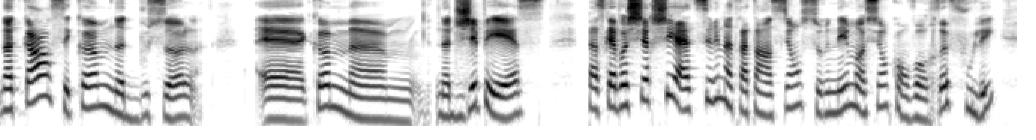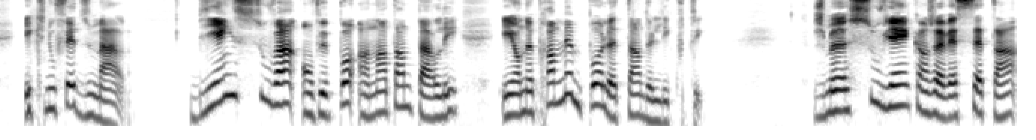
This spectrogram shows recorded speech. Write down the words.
Notre corps, c'est comme notre boussole, euh, comme euh, notre GPS. parce qu'elle va chercher à attirer notre attention sur une émotion qu'on va refouler et qui nous fait du mal. Bien souvent, on ne veut pas en entendre parler et on ne prend même pas le temps de l'écouter. Je me souviens quand j'avais 7 ans,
